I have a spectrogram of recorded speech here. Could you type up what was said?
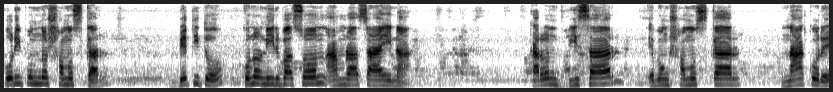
পরিপূর্ণ সংস্কার ব্যতীত কোনো নির্বাচন আমরা চাই না। কারণ বিচার এবং সংস্কার না করে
